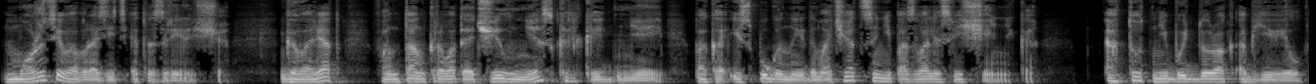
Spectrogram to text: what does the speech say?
Можете вообразить это зрелище? Говорят, фонтан кровоточил несколько дней, пока испуганные домочадцы не позвали священника. А тот, не будь дурак, объявил:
